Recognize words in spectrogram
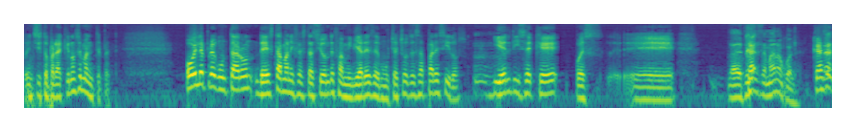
insisto, para que no se malinterprete. Hoy le preguntaron de esta manifestación de familiares de muchachos desaparecidos y él dice que, pues, eh, ¿La de fin de semana o cuál? casa-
